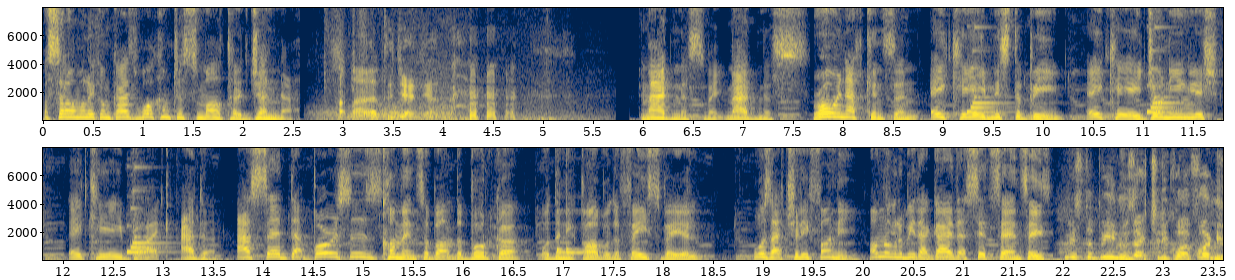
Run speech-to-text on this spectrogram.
Assalamu alaikum guys, welcome to Smile2Jannah. Smalta Jannah. Madness mate, madness. Rowan Atkinson aka Mr Bean aka Johnny English aka Blackadder has said that Boris's comments about the burqa or the niqab or the face veil was actually funny. I'm not gonna be that guy that sits there and says Mr. Bean was actually quite funny.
